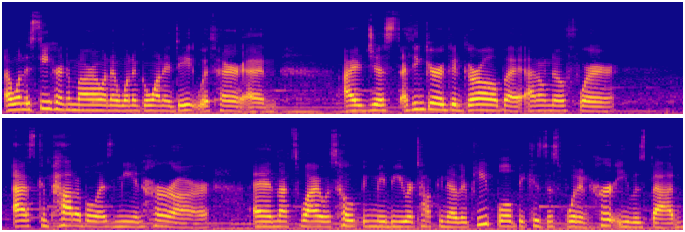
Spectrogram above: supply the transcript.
I want to see her tomorrow and I want to go on a date with her and I just I think you're a good girl but I don't know if we're as compatible as me and her are and that's why I was hoping maybe you were talking to other people because this wouldn't hurt you as bad.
